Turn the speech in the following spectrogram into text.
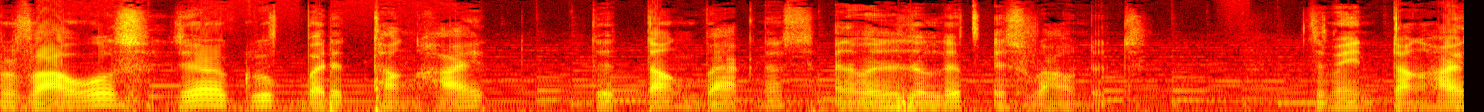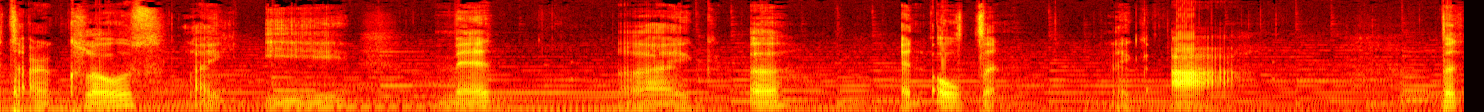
for vowels, they are grouped by the tongue height, the tongue backness, and whether the lip is rounded. The main tongue heights are close, like E, mid, like E, and open, like A. But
